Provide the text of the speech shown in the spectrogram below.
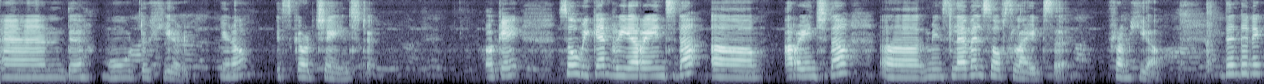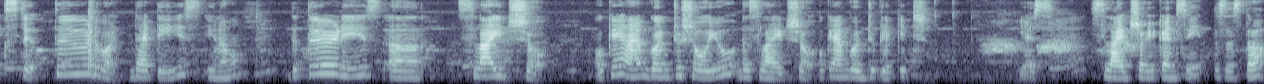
and move to here. You know it's got changed. Okay so we can rearrange the um, arrange the uh, means levels of slides from here. Then the next third one that is you know the third is uh, slideshow okay i am going to show you the slideshow. Okay i'm going to click it. Yes slideshow you can see. This is the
